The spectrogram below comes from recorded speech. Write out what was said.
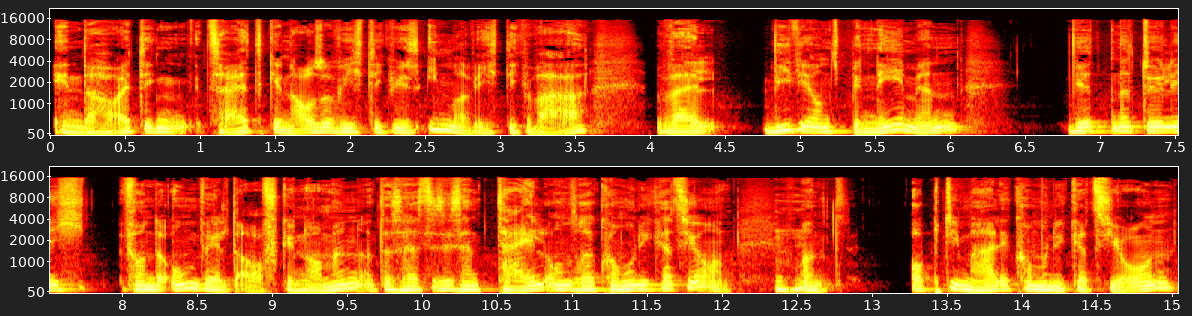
in der heutigen Zeit genauso wichtig, wie es immer wichtig war, weil wie wir uns benehmen, wird natürlich von der Umwelt aufgenommen. Und das heißt, es ist ein Teil unserer Kommunikation. Und optimale Kommunikation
